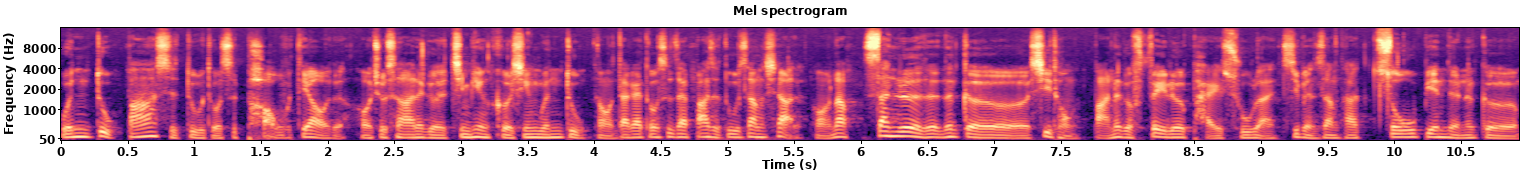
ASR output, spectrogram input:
温度八十度。都是跑不掉的哦，就是它那个晶片核心温度哦，大概都是在八十度上下的哦。那散热的那个系统把那个废热排出来，基本上它周边的那个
